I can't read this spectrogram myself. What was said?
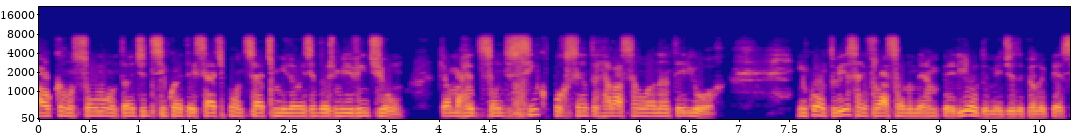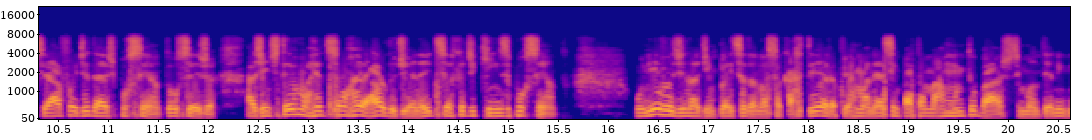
alcançou um montante de 57,7 milhões em 2021, que é uma redução de 5% em relação ao ano anterior. Enquanto isso, a inflação no mesmo período, medida pelo IPCA, foi de 10%, ou seja, a gente teve uma redução real do DNA de cerca de 15%. O nível de inadimplência da nossa carteira permanece em patamar muito baixo, se mantendo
